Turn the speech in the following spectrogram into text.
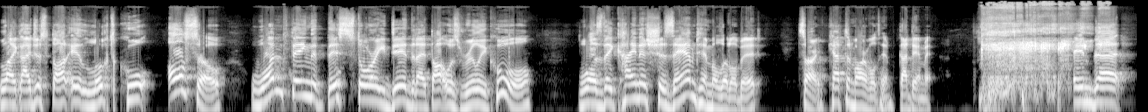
Like I just thought it looked cool. Also, one thing that this story did that I thought was really cool was they kind of shazammed him a little bit. Sorry, Captain Marveled him. God damn it. In that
